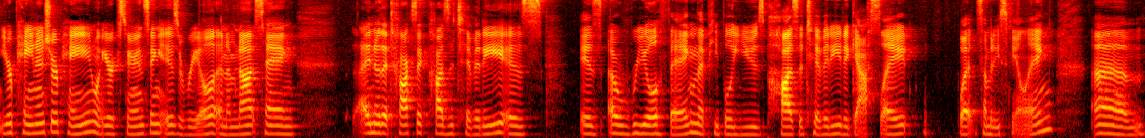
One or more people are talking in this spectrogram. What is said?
Your pain is your pain. What you're experiencing is real, and I'm not saying. I know that toxic positivity is is a real thing that people use positivity to gaslight what somebody's feeling. Um,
